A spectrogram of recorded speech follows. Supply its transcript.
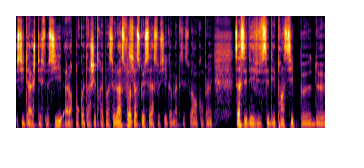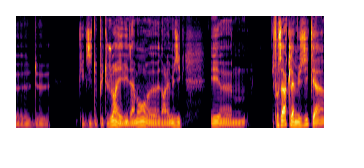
si as, acheté ceci, alors pourquoi tu n'achèterais pas cela? Soit parce que c'est associé comme accessoire en complément. Ça, c'est des, des principes de qui existe depuis toujours, et évidemment euh, dans la musique. Et euh, il faut savoir que la musique a,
